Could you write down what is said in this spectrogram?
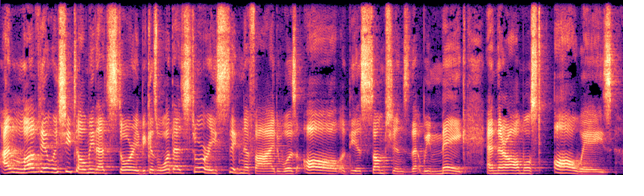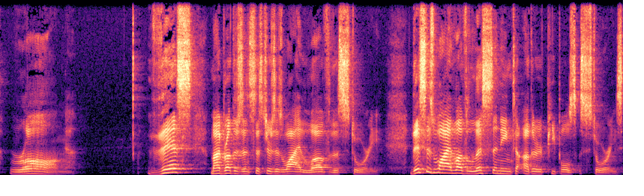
I loved it when she told me that story because what that story signified was all of the assumptions that we make, and they're almost always wrong. This, my brothers and sisters, is why I love the story. This is why I love listening to other people's stories.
